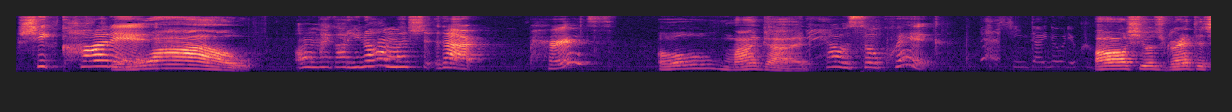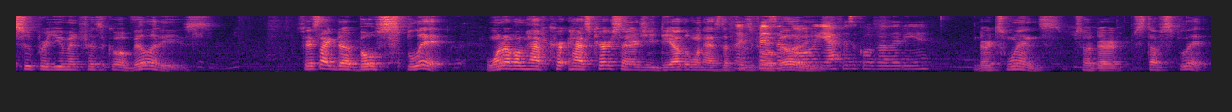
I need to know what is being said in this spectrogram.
She caught it. Wow. Oh my god, you know how much that hurts? Oh my god. That was so quick. Oh, she was granted superhuman physical abilities. So it's like they're both split. One of them have cur- has curse energy. The other one has the Like physical, physical, abilities. yeah, physical ability. They're twins, so their stuff split.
